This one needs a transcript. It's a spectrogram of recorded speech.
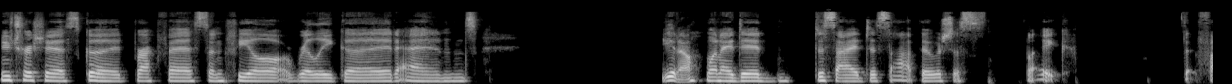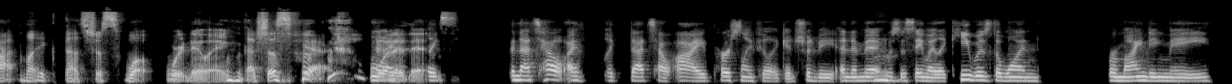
nutritious, good breakfast and feel really good. And, you know, when I did decide to stop, it was just like fat like that's just what we're doing that's just yeah. what it is like, and that's how i like that's how i personally feel like it should be. And Amit mm-hmm. was the same way. Like he was the one reminding me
